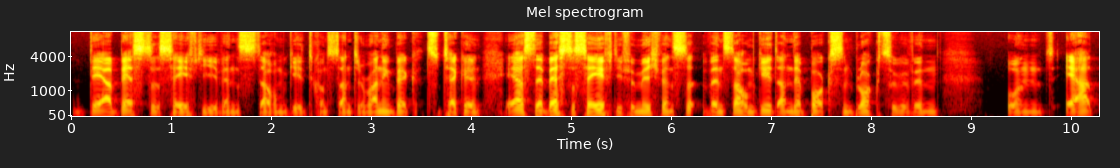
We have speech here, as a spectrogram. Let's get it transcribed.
der beste Safety, wenn es darum geht, konstant den Running Back zu tackeln. Er ist der beste Safety für mich, wenn es darum geht, an der Box einen Block zu gewinnen. Und er hat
